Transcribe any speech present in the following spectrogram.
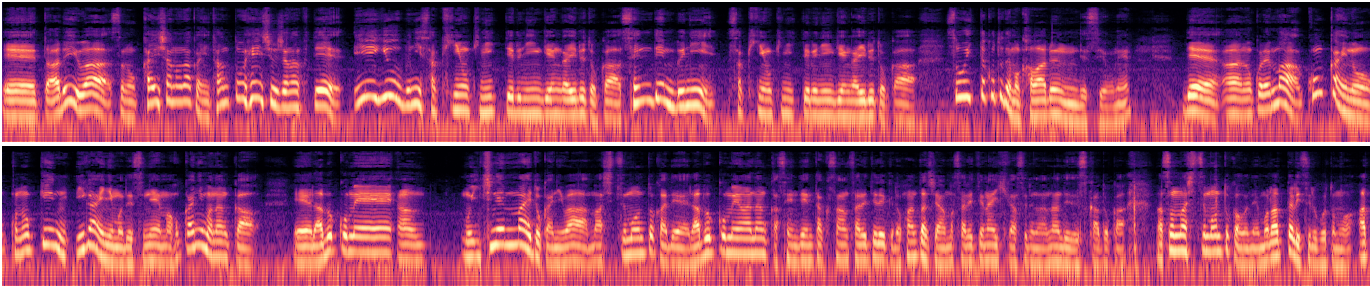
えっと、あるいは、その会社の中に担当編集じゃなくて、営業部に作品を気に入っている人間がいるとか、宣伝部に作品を気に入っている人間がいるとか、そういったことでも変わるんですよね。で、あの、これまあ、今回のこの件以外にもですね、まあ、他にもなんか、えー、ラブコメ、あもう1年前とかには、まあ、質問とかで、ラブコメはなんか宣伝たくさんされてるけど、ファンタジーあんまされてない気がするのはなんでですかとか、まあ、そんな質問とかをね、もらったりすることもあっ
